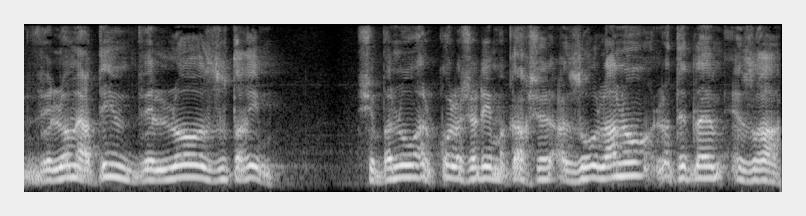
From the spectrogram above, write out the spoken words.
ולא מעטים ולא זוטרים שבנו על כל השנים על כך שעזרו לנו לתת להם עזרה.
